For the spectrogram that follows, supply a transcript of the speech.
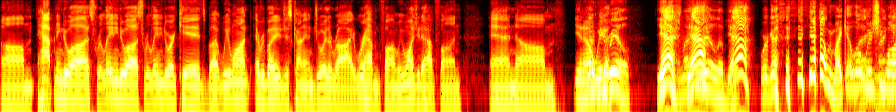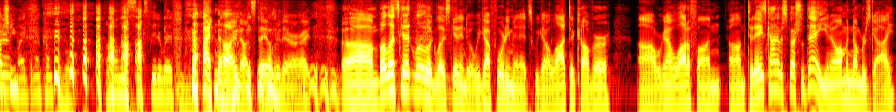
um, happening to us, relating to us, relating to our kids, but we want everybody to just kind of enjoy the ride. We're having fun. We want you to have fun. And, um, you know, we be got- real. Yeah, might yeah, real a little bit. yeah. We're gonna, yeah, we might get a little wishy washy. Might get uncomfortable. I'm only six feet away from you. I know, I know. Stay over there, all right. Um, but let's get look, look, let's get into it. We got 40 minutes. We got a lot to cover. Uh, we're gonna have a lot of fun. Um, today's kind of a special day. You know, I'm a numbers guy.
